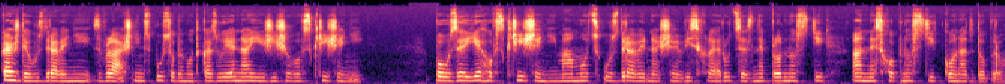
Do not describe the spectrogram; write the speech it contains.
Každé uzdravení zvláštním způsobem odkazuje na Ježíšovo vzkříšení. Pouze jeho vzkříšení má moc uzdravit naše vyschlé ruce z neplodnosti a neschopnosti konat dobro.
